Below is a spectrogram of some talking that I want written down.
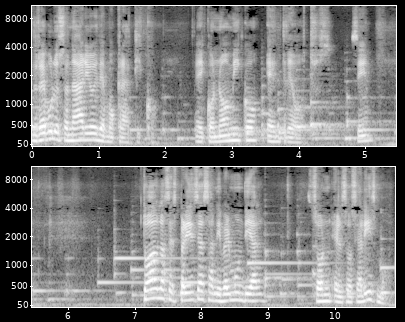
revolucionario y democrático, económico, entre otros. ¿sí? Todas las experiencias a nivel mundial son el socialismo,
